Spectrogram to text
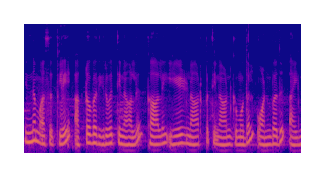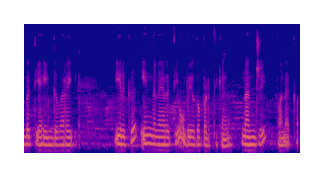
இந்த மாதத்துலேயே அக்டோபர் இருபத்தி நாலு காலை ஏழு நாற்பத்தி நான்கு முதல் ஒன்பது ஐம்பத்தி ஐந்து வரை இருக்குது இந்த நேரத்தையும் உபயோகப்படுத்திக்கோங்க. நன்றி. வணக்கம்.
